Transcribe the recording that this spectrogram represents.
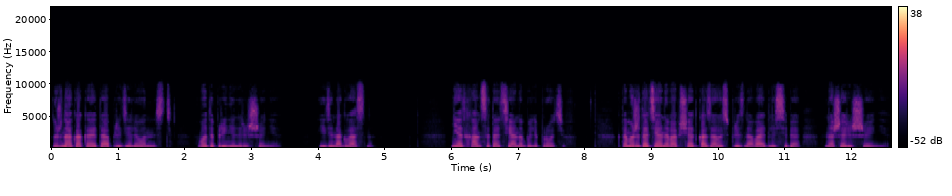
Нужна какая-то определенность, вот и приняли решение. Единогласно? Нет, Ханс и Татьяна были против. К тому же Татьяна вообще отказалась признавать для себя наше решение.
